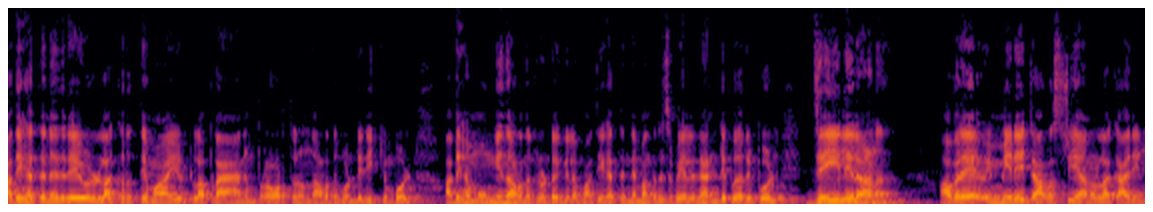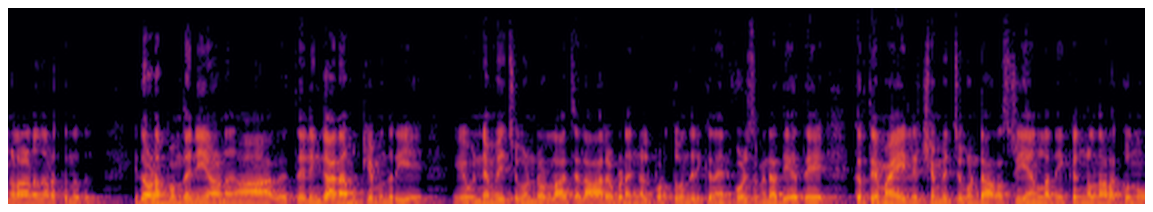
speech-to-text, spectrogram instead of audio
അദ്ദേഹത്തിനെതിരെയുള്ള കൃത്യമായിട്ടുള്ള പ്ലാനും പ്രവർത്തനവും നടന്നുകൊണ്ടിരിക്കുമ്പോൾ അദ്ദേഹം മുങ്ങി നടന്നിട്ടുണ്ടെങ്കിലും അദ്ദേഹത്തിന്റെ മന്ത്രിസഭയിലെ രണ്ട് പേർ ഇപ്പോൾ ജയിലിലാണ്. അവരെ ഇമ്മീഡിയറ്റ് അറസ്റ്റ് ചെയ്യാനുള്ള കാര്യങ്ങളാണ് നടക്കുന്നത്. ഇതോടൊപ്പം തന്നെയാണ് ആ തെലങ്കാന മുഖ്യമന്ത്രിയെ ഉന്നം വെച്ചുകൊണ്ടുള്ള ചില ആരോപണങ്ങൾ പുറത്തു വന്നിരിക്കുന്ന എൻഫോഴ്സ്മെന്റ് അദ്ദേഹത്തെ കൃത്യമായി ലക്ഷ്യം വെച്ചുകൊണ്ട് അറസ്റ്റ് ചെയ്യാനുള്ള നീക്കങ്ങൾ നടക്കുന്നു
